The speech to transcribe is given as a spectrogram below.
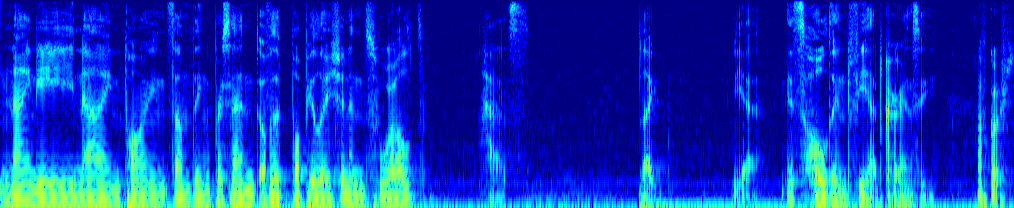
ninety-nine point something percent of the population in this world has, like, yeah, it's holding fiat currency. Of course,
